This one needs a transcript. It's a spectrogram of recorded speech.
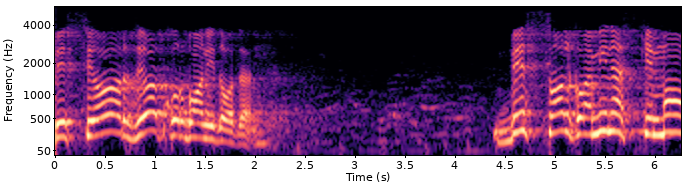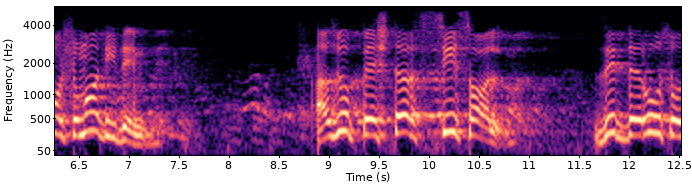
بسیار زیاد قربانی دادن۔ بیست سال که امین است که ما و شما دیدیم۔ از او پیشتر سی سال ضد روس و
